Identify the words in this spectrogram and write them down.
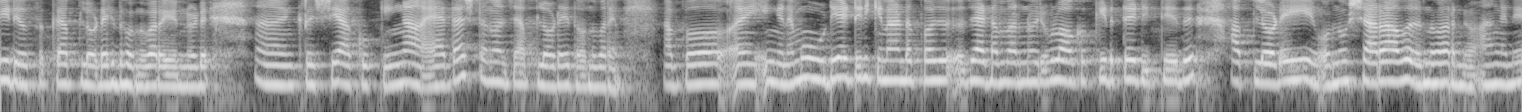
വീഡിയോസൊക്കെ അപ്ലോഡ് ചെയ്തോ എന്ന് പറയും എന്നോട്. കൃഷിയാ കുക്കിങ്ങാ ഏതാ ഇഷ്ടമെന്ന് വെച്ചാൽ അപ്ലോഡ് ചെയ്തോ എന്ന് പറയും. അപ്പോൾ ഇങ്ങനെ മൂടിയായിട്ടിരിക്കണ കണ്ടപ്പോൾ ചേട്ടൻ പറഞ്ഞു ഒരു വ്ളോഗൊക്കെ എടുത്ത് എഡിറ്റ് ചെയ്ത് അപ്ലോഡ് ചെയ്യും. ഒന്ന് ഉഷാറാവ് എന്ന് പറഞ്ഞു. അങ്ങനെ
